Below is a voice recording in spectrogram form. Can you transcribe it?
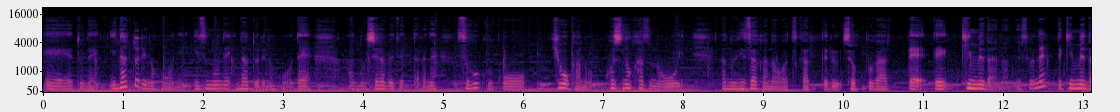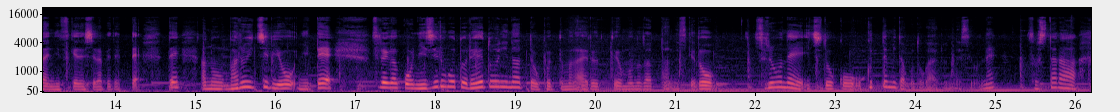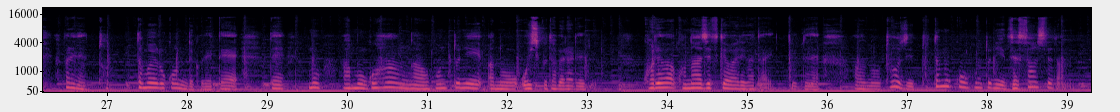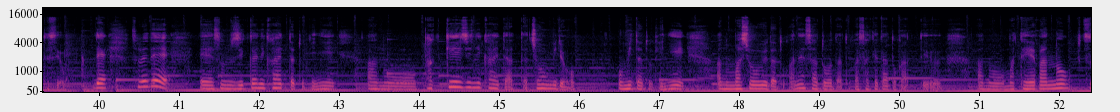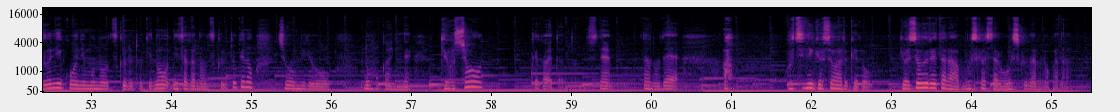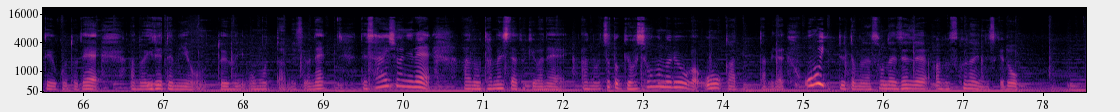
えーとね、稲取の方に伊豆の、ね、稲取の方であの調べていったらねすごくこう評価の星の数の多いあの煮魚を扱ってるショップがあってで金目鯛なんですよねで金目鯛煮付けで調べてってであの丸一尾を煮てそれがこう煮汁ごと冷凍になって送ってもらえるっていうものだったんですけどそれをね一度こう送ってみたことがあるんですよね。そしたらやっぱりねとっても喜んでくれてでもうあもうご飯が本当にあの美味しく食べられるこれはこの味付けはありがたいって言ってねあの当時とてもこう本当に絶賛してたんですよ。でそれで、えー、その実家に帰った時にあのパッケージに書いてあった調味料を見た時にあの、まあ、醤油だとかね砂糖だとか酒だとかっていうあの、まあ、定番の普通にこう煮物を作る時の煮魚を作る時の調味料の他にね魚醤って書いてあったんですね。なのであうちに魚醤あるけど魚醤入れたらもしかしたら美味しくなるのかなっていうことであの入れてみようというふうに思ったんですよね。で最初にねあの試した時はねあのちょっと魚醤の量が多かったみたいで多いって言ってもねそんなに全然あの少ないんですけど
